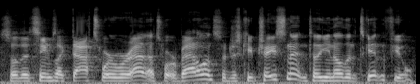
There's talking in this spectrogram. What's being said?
So that seems like that's where we're at. That's what we're battling. So just keep chasing it until you know that it's getting fuel.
